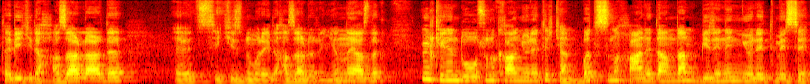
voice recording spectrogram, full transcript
Tabii ki de Hazarlardı. Evet 8 numarayı da Hazarların yanına yazdık. Ülkenin doğusunu kan yönetirken batısını hanedandan birinin yönetmesi.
